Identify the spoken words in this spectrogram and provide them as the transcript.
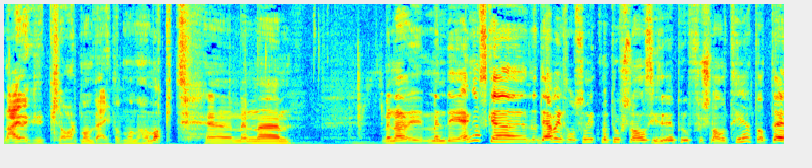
nei, det er klart man vet at man har makt, uh, men eh, men, men det er ganske Det er vel også litt med profesjonalitet at det,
